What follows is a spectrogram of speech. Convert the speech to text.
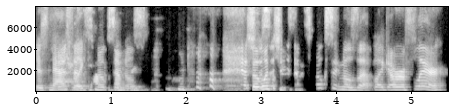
just naturally smoke signals. yeah, but once smoke signals up, like or a flare.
